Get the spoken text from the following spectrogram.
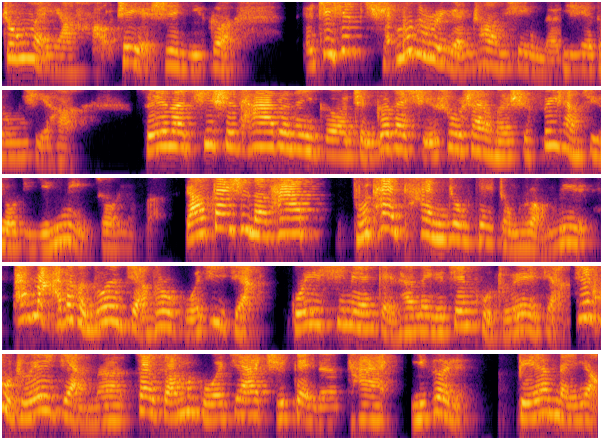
中文要好，这也是一个，这些全部都是原创性的一些东西哈。所以呢，其实他的那个整个在学术上呢是非常具有引领作用的。然后，但是呢，他不太看重这种荣誉，他拿的很多的奖都是国际奖，国艺青年给他那个艰苦卓越奖，艰苦卓越奖呢，在咱们国家只给了他一个人。别人没有，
